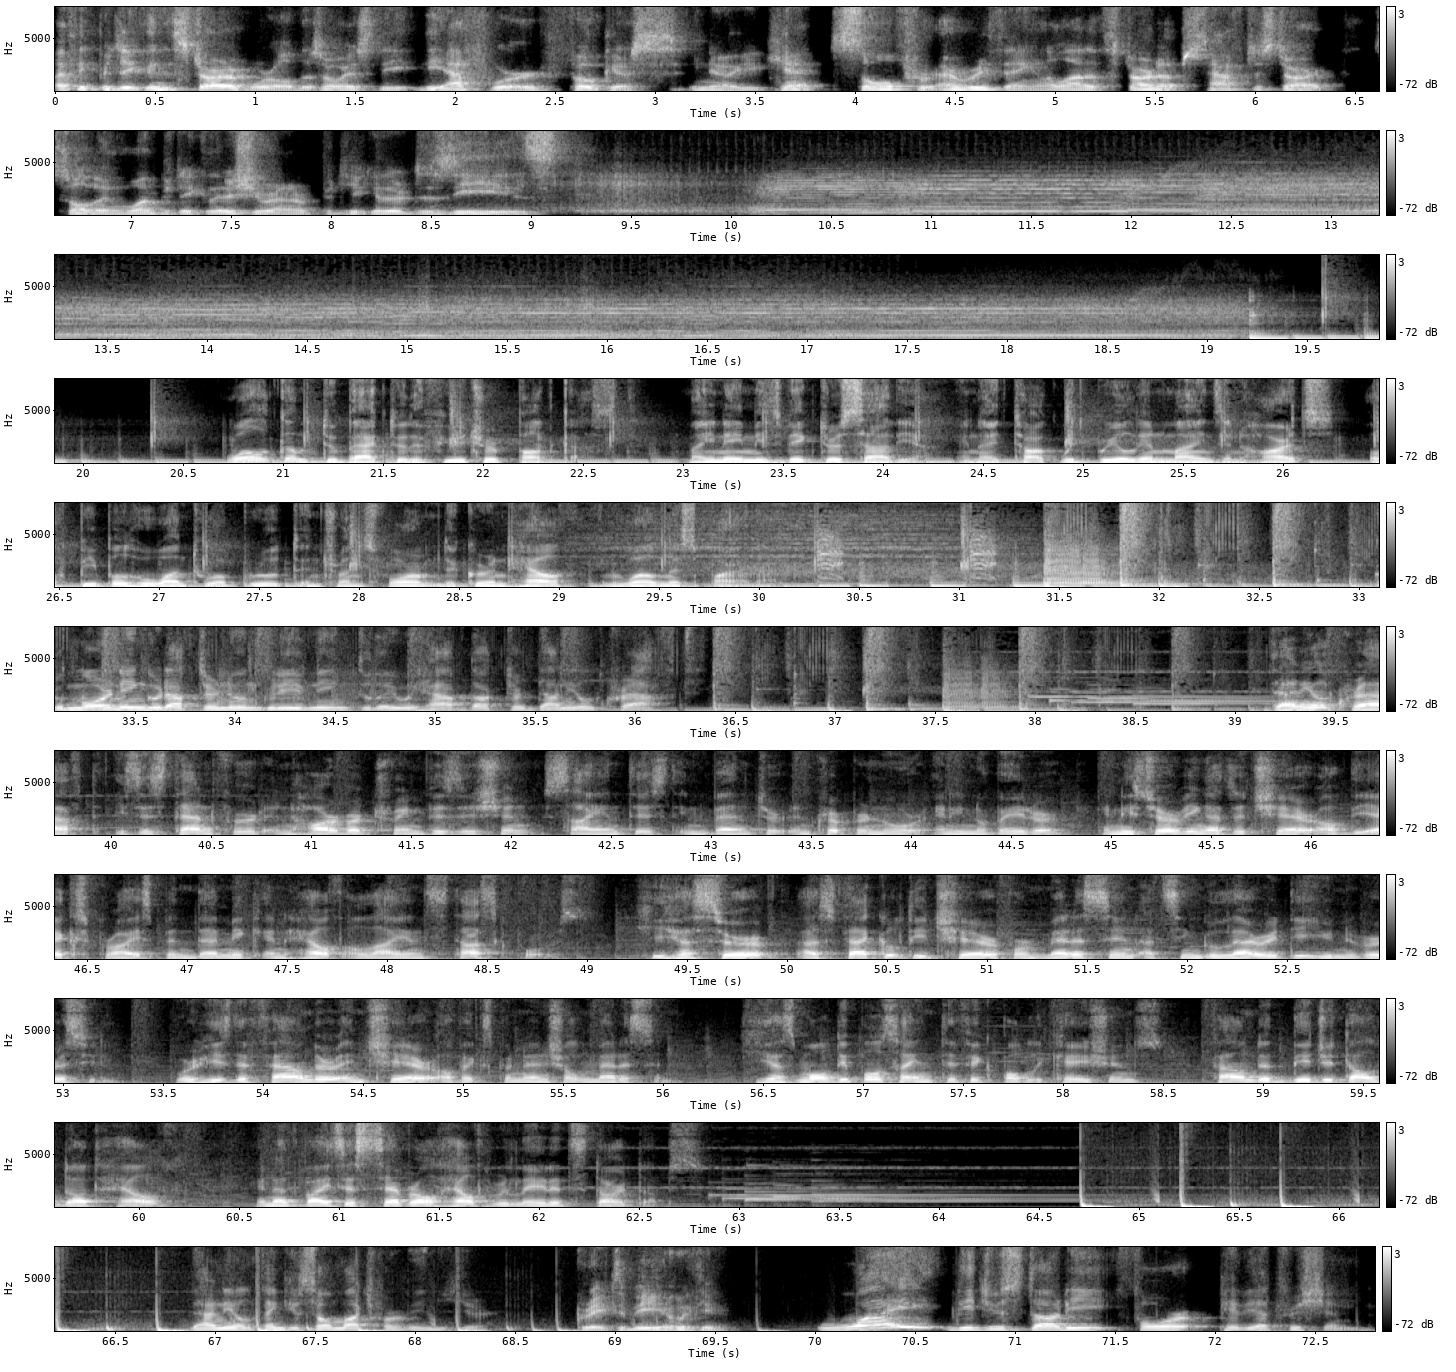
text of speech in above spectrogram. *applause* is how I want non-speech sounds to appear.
I think particularly in the startup world, there's always the the F word, focus. You know, you can't solve for everything. And a lot of startups have to start solving one particular issue around a particular disease. Welcome to Back to the Future podcast. My name is Victor Sadia, and I talk with brilliant minds and hearts of people who want to uproot and transform the current health and wellness paradigm. Good morning, good afternoon, good evening. Today we have Dr. Daniel Kraft. Daniel Kraft is a Stanford and Harvard trained physician, scientist, inventor, entrepreneur, and innovator, and is serving as the chair of the X Prize Pandemic and Health Alliance Task Force. He has served as faculty chair for medicine at Singularity University, where he is the founder and chair of exponential medicine. He has multiple scientific publications, founded Digital.health, and advises several health related startups. Daniel, thank you so much for being here. Great to be here with you. Why did you study for pediatrician?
